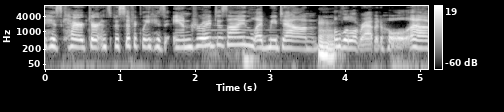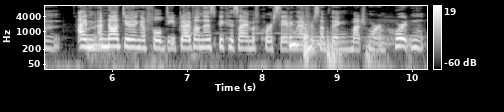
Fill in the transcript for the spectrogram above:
his character and specifically his android design led me down Mhm. a little rabbit hole um I'm, I'm not doing a full deep dive on this because I'm of course saving that for something much more important.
